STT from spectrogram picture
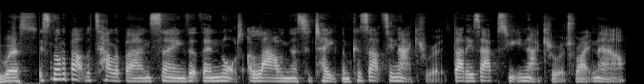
US. It's not about the Taliban saying that they're not allowing us to take them, because that's inaccurate. That is absolutely inaccurate right now.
